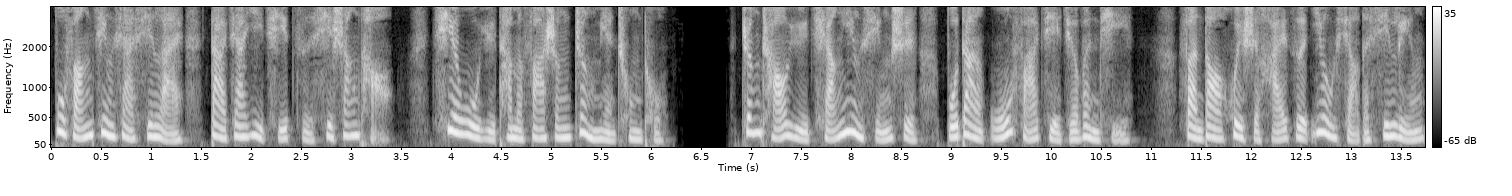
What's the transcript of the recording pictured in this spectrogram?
不妨静下心来，大家一起仔细商讨，切勿与他们发生正面冲突。争吵与强硬行事不但无法解决问题，反倒会使孩子幼小的心灵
